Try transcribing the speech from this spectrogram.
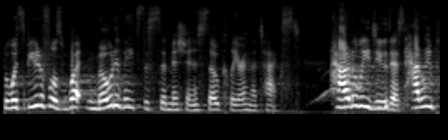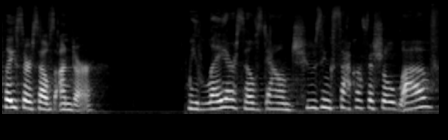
But what's beautiful is what motivates the submission is so clear in the text. How do we do this? How do we place ourselves under? We lay ourselves down, choosing sacrificial love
